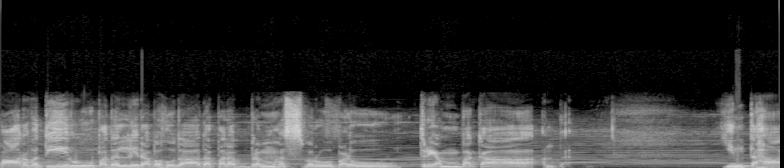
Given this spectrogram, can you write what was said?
ಪಾರ್ವತಿ ರೂಪದಲ್ಲಿರಬಹುದಾದ ಪರಬ್ರಹ್ಮ ಸ್ವರೂಪಳು ತ್ರ್ಯಂಬಕ ಅಂತ. ಇಂತಹ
